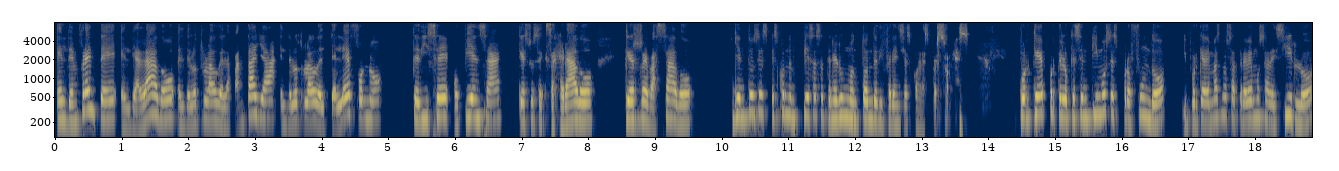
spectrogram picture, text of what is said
el de enfrente, el de al lado, el del otro lado de la pantalla, el del otro lado del teléfono, te dice o piensa que eso es exagerado, que es rebasado, y entonces es cuando empiezas a tener un montón de diferencias con las personas. ¿Por qué? Porque lo que sentimos es profundo y porque además nos atrevemos a decirlo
